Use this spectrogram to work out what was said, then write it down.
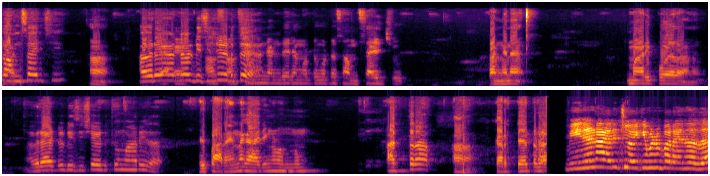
സംസാരിച്ച്? ആ. ഡിസിഷൻ എടുത്ത്? രണ്ടുപേരും അങ്ങോട്ടും ഇങ്ങോട്ടും സംസാരിച്ചു. അങ്ങനെ മാറിപ്പോയതാണ്. അവരായിട്ട് ഡിസിഷൻ എടുത്ത് മാറിയതാ. ഈ പറയുന്ന കാര്യങ്ങളൊന്നും അത്ര ആ വീണയുടെ കാര്യം ചോദിക്കുമ്പോഴും പറയുന്നത്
